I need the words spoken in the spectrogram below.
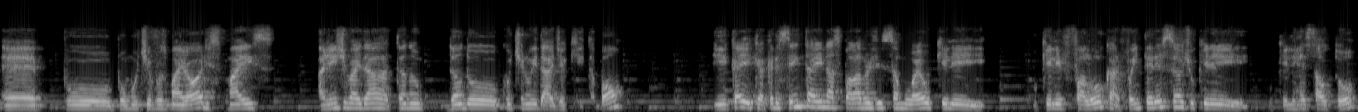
é, por, por motivos maiores, mas a gente vai dar dando, dando continuidade aqui, tá bom? E Kaique, acrescenta aí nas palavras de Samuel que ele, o que ele falou, cara. Foi interessante o que ele, o que ele ressaltou.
